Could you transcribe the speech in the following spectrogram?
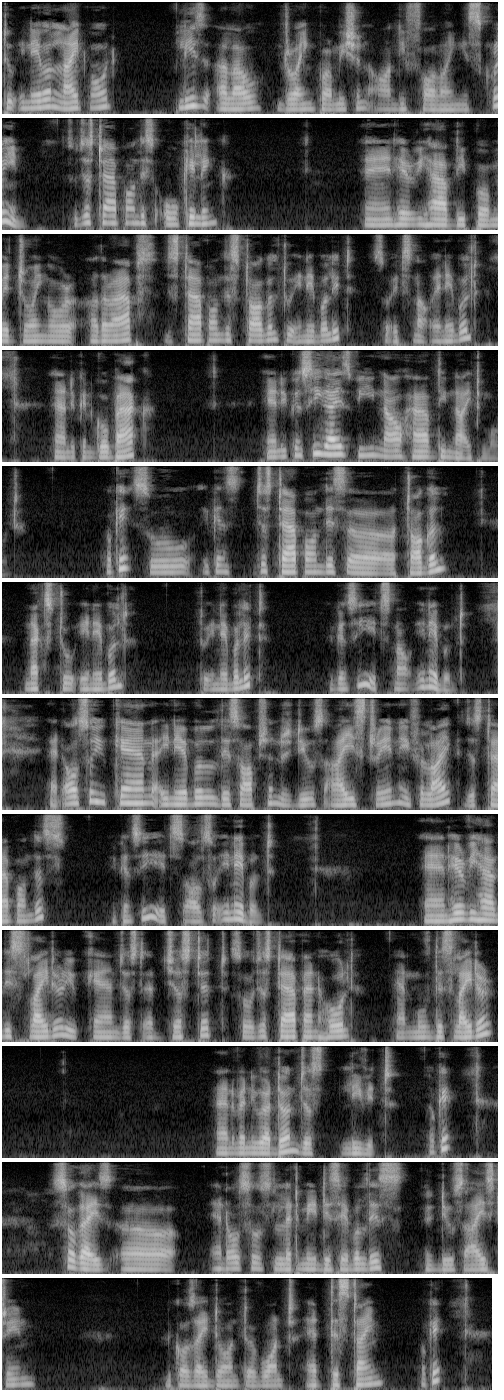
To enable night mode please allow drawing permission on the following screen. So just tap on this OK link. And here we have the permit drawing over other apps. Just tap on this toggle to enable it. So it's now enabled. And you can go back and you can see guys we now have the night mode. Okay so you can just tap on this uh, toggle next to enabled to enable it. You can see it's now enabled. And also you can enable this option reduce eye strain if you like. Just tap on this. You can see it's also enabled. And here we have this slider. You can just adjust it. So just tap and hold and move the slider and when you are done just leave it. Okay? So guys uh, and also let me disable this. Reduce eye strain. Because I don't uh, want at this time. Okay?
